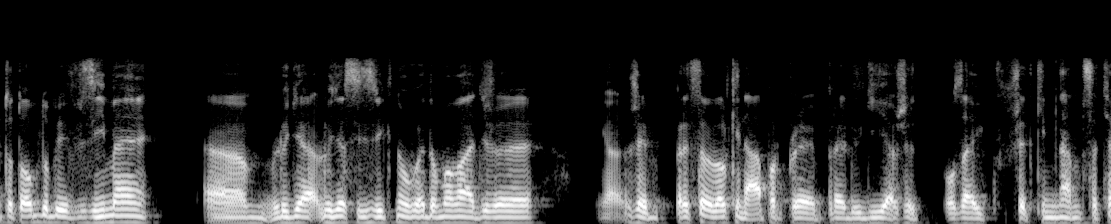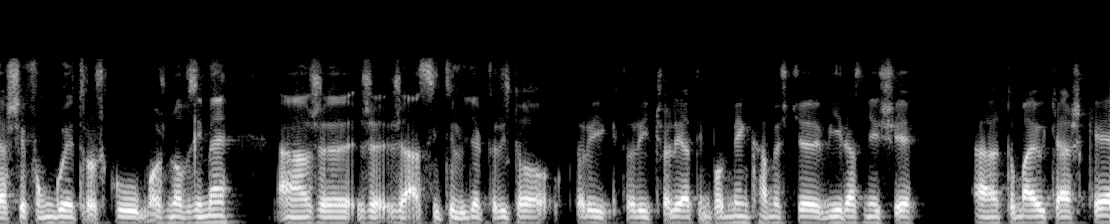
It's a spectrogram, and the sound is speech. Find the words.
toto obdobie v zime e, ľudia, ľudia si zvyknú uvedomovať, že, že predstavuje veľký nápor pre, pre ľudí a že ozaj všetkým nám sa ťažšie funguje trošku možno v zime a že, že, že asi tí ľudia, ktorí, to, ktorí, ktorí čelia tým podmienkam ešte výraznejšie, to majú ťažké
